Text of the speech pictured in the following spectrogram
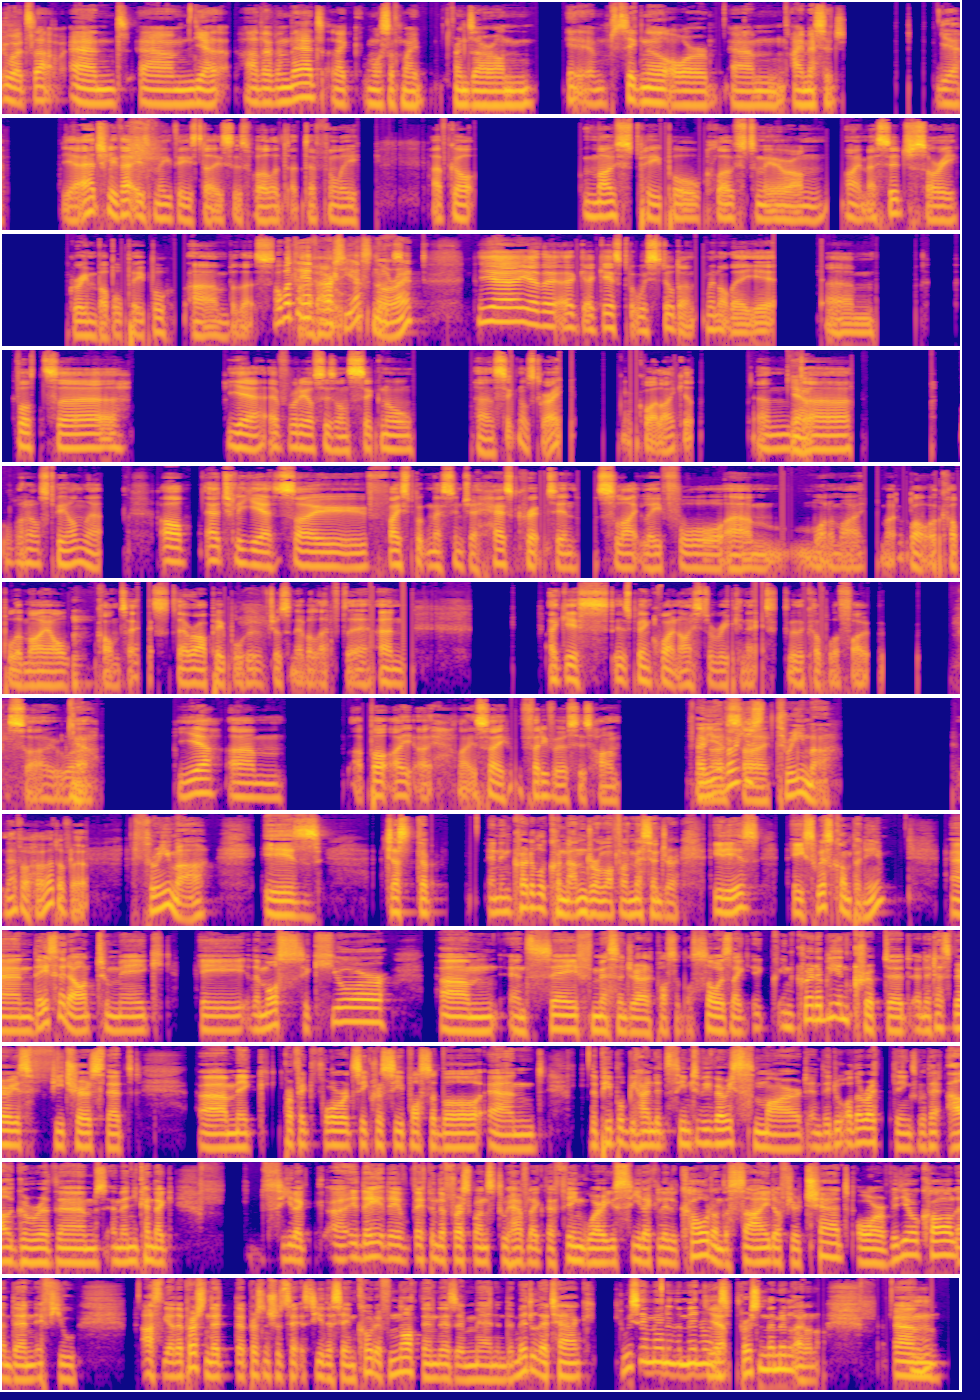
What's up? And um, yeah, other than that, like most of my friends are on um, Signal or um, iMessage. Yeah, yeah. Actually, that is me these days as well. I, I definitely, I've got most people close to me are on iMessage. Sorry, green bubble people. Um, but that's Oh, but they have kinda how it RCS now, right? Yeah, yeah. They, I, I guess, but we still don't. We're not there yet. Um, but uh, yeah, everybody else is on Signal. Uh, Signal's great. I quite like it. And Yeah. uh, what else beyond that? Oh, actually, yeah. So Facebook Messenger has crept in slightly for um one of my, my well, a couple of my old contacts. There are people who have just never left there, and I guess it's been quite nice to reconnect with a couple of folk. So uh, Yeah. yeah, um, uh, but I, I like I say, Fediverse is home. Have you know, ever so- used Threema? Never heard of it. Threema is just the, an incredible conundrum of a messenger. It is a Swiss company, and they set out to make a the most secure um, and safe messenger as possible. So it's like incredibly encrypted, and it has various features that uh, make perfect forward secrecy possible and the people behind it seem to be very smart and they do all the right things with their algorithms and then you can like see like uh, they they've they've been the first ones to have like the thing where you see like a little code on the side of your chat or video call and then if you ask the other person that that person should say, see the same code. If not then there's a man in the middle attack. Do we say man in the middle? Yep. is person in the middle? I don't know. Um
